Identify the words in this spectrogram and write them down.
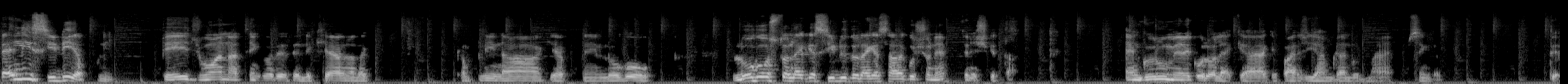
ਪਹਿਲੀ ਸੀਡੀ ਆਪਣੀ ਪੇਜ 1 ਆਈ ਥਿੰਕ ਉਹਦੇ ਤੇ ਲਿਖਿਆ ਉਹਨਾਂ ਦਾ ਕੰਪਨੀ ਨਾ ਕਿ ਆਪਣੇ ਲੋਗੋ ਲੋਗੋਸ ਤੋਂ ਲੈ ਕੇ ਸੀਡੀ ਤੋਂ ਲੈ ਕੇ ਸਾਰਾ ਕੁਝ ਉਹਨੇ ਫਿਨਿਸ਼ ਕੀਤਾ। ਐਂਡ ਗੁਰੂ ਮੇਰੇ ਕੋਲੋਂ ਲੈ ਕੇ ਆਇਆ ਕਿ ਪਾਜੀ I'm done with my single ਤੇ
